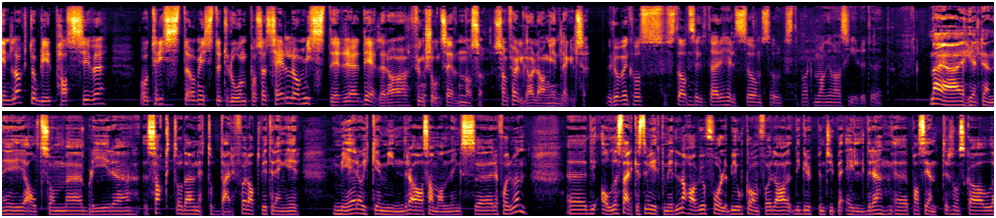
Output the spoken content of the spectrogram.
innlagt og blir passive og triste og mister troen på seg selv og mister deler av funksjonsevnen også, som følge av lang innleggelse. Robin Koss, statssekretær i Helse- og omsorgsdepartementet, hva sier du til dette? Nei, Jeg er helt enig i alt som eh, blir eh, sagt. og Det er jo nettopp derfor at vi trenger mer og ikke mindre av Samhandlingsreformen. Eh, de aller sterkeste virkemidlene har vi jo foreløpig gjort overfor da, de gruppen type eldre pasienter som skal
